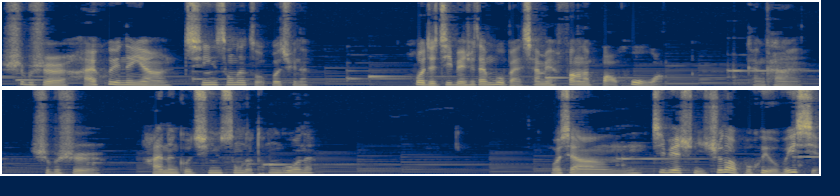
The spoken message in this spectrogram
是不是还会那样轻松的走过去呢？或者，即便是在木板下面放了保护网，看看是不是还能够轻松的通过呢？我想，即便是你知道不会有危险，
